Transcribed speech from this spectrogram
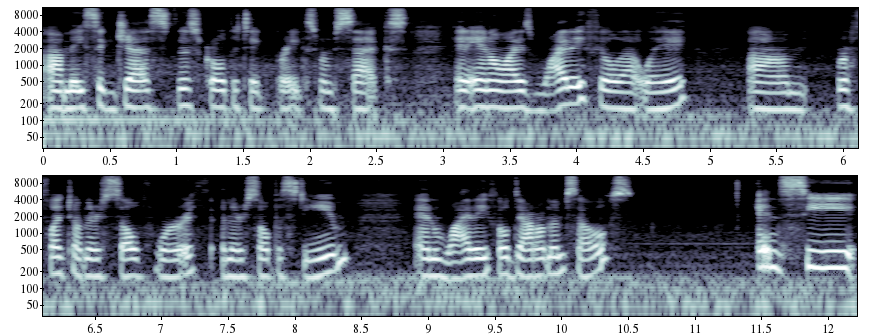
Um, they suggest this girl to take breaks from sex and analyze why they feel that way, um, reflect on their self worth and their self esteem, and why they feel down on themselves and see,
